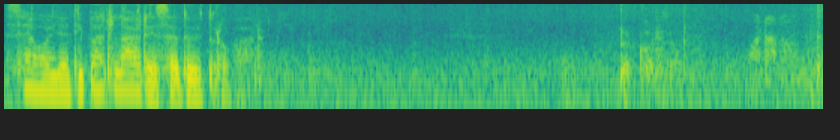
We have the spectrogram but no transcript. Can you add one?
Se hai voglia di parlare, sai dove trovarmi. D'accordo. Buonanotte.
